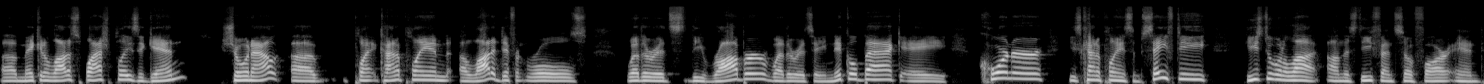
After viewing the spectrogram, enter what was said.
uh, making a lot of splash plays again, showing out, uh, play, kind of playing a lot of different roles, whether it's the robber, whether it's a nickelback, a corner. He's kind of playing some safety. He's doing a lot on this defense so far, and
